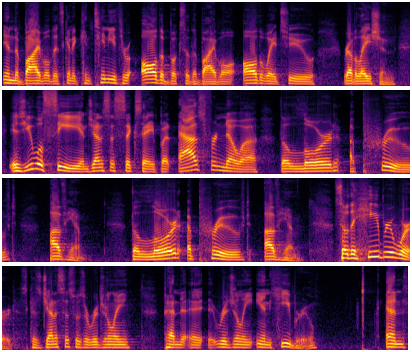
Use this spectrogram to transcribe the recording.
in the Bible that's going to continue through all the books of the Bible, all the way to Revelation. Is you will see in Genesis 6 8, but as for Noah, the Lord approved of him. The Lord approved of him. So the Hebrew word, because Genesis was originally, penned, uh, originally in Hebrew, and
